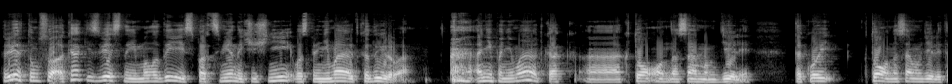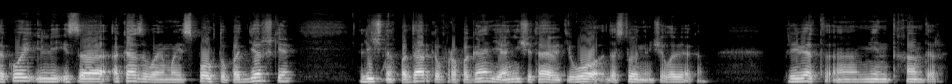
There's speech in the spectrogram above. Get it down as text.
Привет, Тумсо. А как известные молодые спортсмены Чечни воспринимают Кадырова? Они понимают, как, э, кто он на самом деле такой, кто он на самом деле такой, или из-за оказываемой спорту поддержки, личных подарков, пропаганде, они считают его достойным человеком. Привет, Минт э, Хантер.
